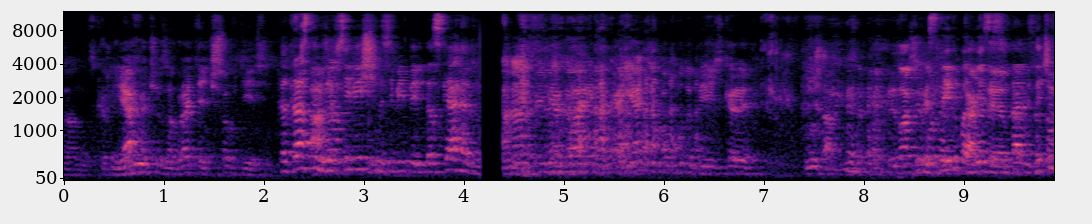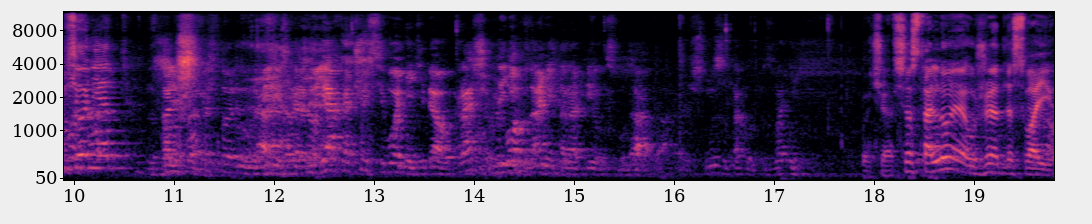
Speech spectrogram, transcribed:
заново. Скажи, я хочу забрать тебя часов 10. Как раз ты А. уже все вещи на себе перетаскаешь. Она, например, говорит, такая, я типа буду перескажи, ну там, не знаю, предложи Ты вот стоит как подъезд ты с это- цветами. Ты что, все нет? Большой. Я хочу сегодня тебя украсть, чтобы ты никуда не торопилась. Куда? Смысл такой, позвони. Все остальное уже для своих.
